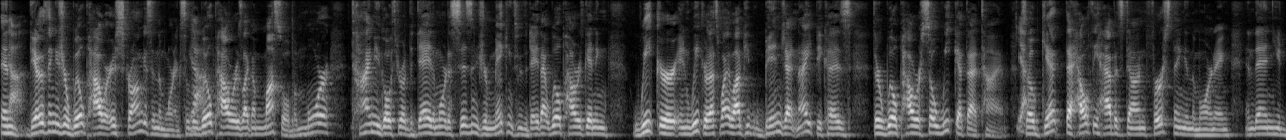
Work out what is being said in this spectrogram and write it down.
And yeah. the other thing is your willpower is strongest in the morning. So yeah. the willpower is like a muscle. The more time you go throughout the day, the more decisions you're making through the day, that willpower is getting weaker and weaker. That's why a lot of people binge at night because their willpower so weak at that time. Yeah. So get the healthy habits done first thing in the morning, and then you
